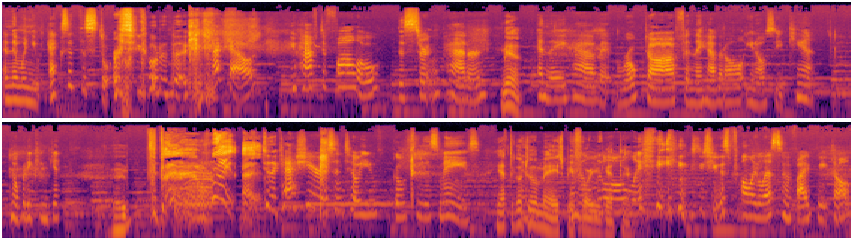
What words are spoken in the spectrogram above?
And then when you exit the store to go to the checkout, you have to follow this certain pattern. Yeah. And they have it roped off and they have it all, you know, so you can't, nobody can get to, to the cashiers until you go through this maze. You have to go to a maze before and you the get little there. old lady, she was probably less than five feet tall,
